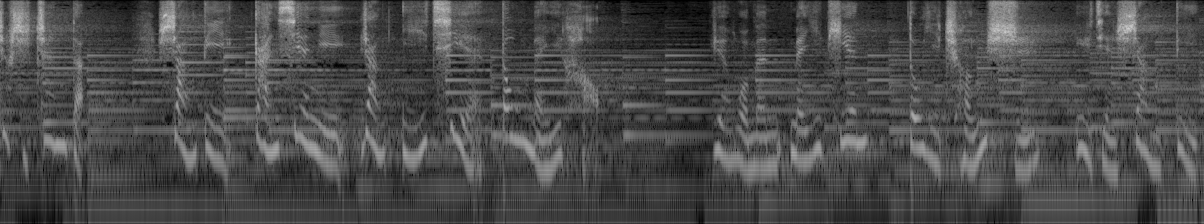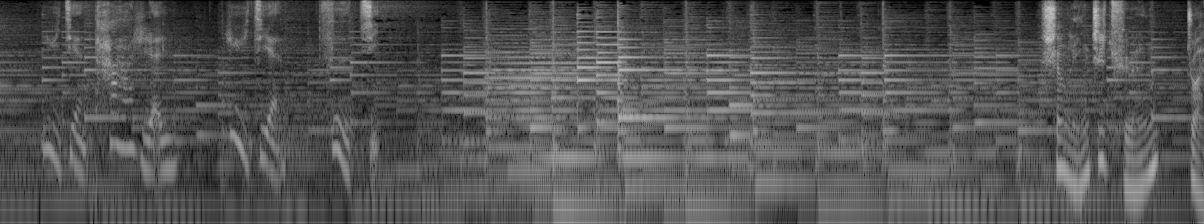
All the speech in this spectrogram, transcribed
这是真的，上帝感谢你，让一切都美好。愿我们每一天都以诚实遇见上帝，遇见他人，遇见自己。圣灵之泉转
